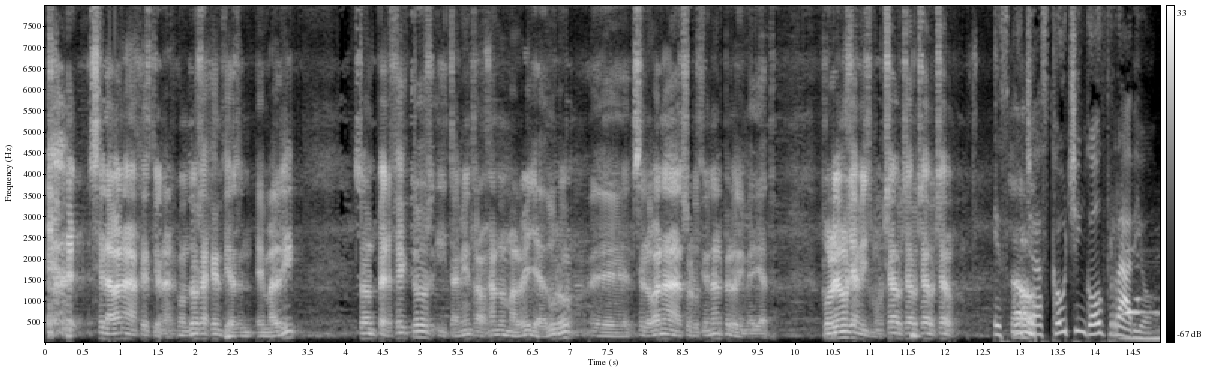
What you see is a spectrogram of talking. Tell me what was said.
se la van a gestionar con dos agencias en, Madrid. Son perfectos y también trabajando en Marbella duro, eh, se lo van a solucionar, pero de inmediato. Volvemos ya mismo. Chao, chao, chao, chao. Escuchas Coaching Golf Radio.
